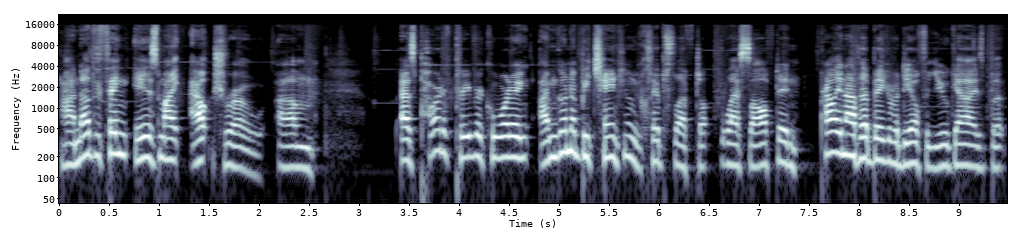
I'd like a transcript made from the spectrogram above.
Another thing is my outro. Um, as part of pre-recording, I'm going to be changing the clips left less often. Probably not that big of a deal for you guys, but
